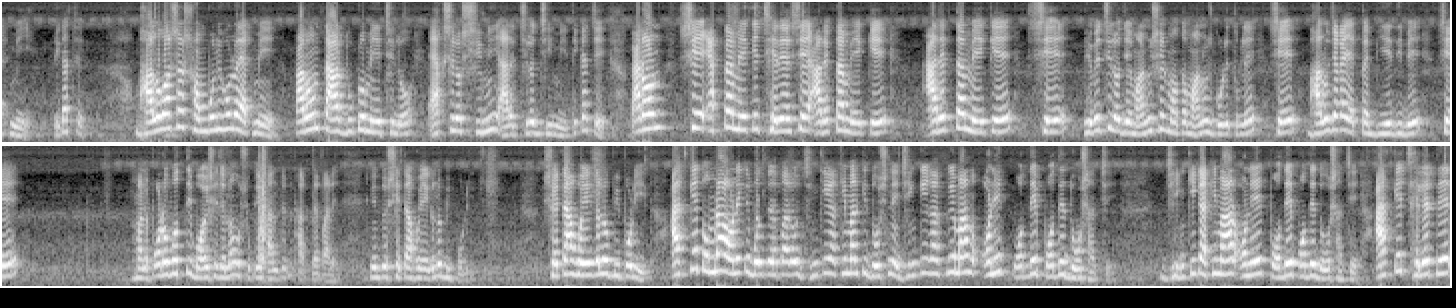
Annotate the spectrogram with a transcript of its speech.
এক মেয়ে, ঠিক আছে? ভালোবাসার সম্বলী হলো এক মেয়ে, কারণ তার দুটো মেয়ে ছিল, এক ছিল সিমি আরেক ছিল ঝিমি, ঠিক আছে? কারণ সে একটা মেয়েকে ছেড়ে এসে আরেকটা মেয়েকে আরেকটা মেয়েকে সে ভেবেছিল যে মানুষের মতো মানুষ গড়ে তুলে সে ভালো জায়গায় একটা বিয়ে দিবে, সে মানে পরবর্তী বয়সে যেন সুখে শান্তিতে থাকতে পারে। কিন্তু সেটা হয়ে গেল বিপরীত। সেটা হয়ে গেল বিপরীত। আজকে তোমরা অনেকে বলতে পারো, ঝিঙ্কি কাকিমার কি দোষ নেই? ঝিঙ্কি কাকিমার অনেক পদে পদে দোষ আছে। ঝিঙ্কি কাকিমার অনেক পদে পদে দোষ আছে। আজকে ছেলেদের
